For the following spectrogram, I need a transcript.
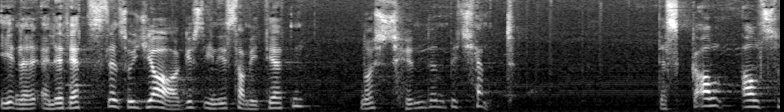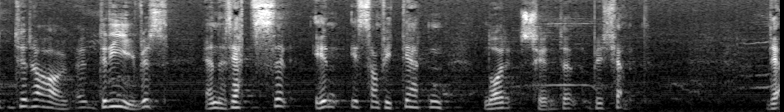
inn, eller redselen som jages inn i samvittigheten når synden blir kjent. Det skal altså drives en redsel inn i samvittigheten når synden blir kjent. Det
